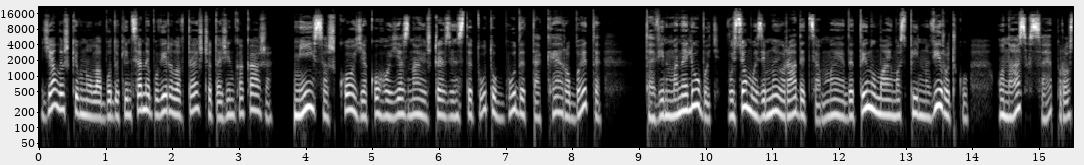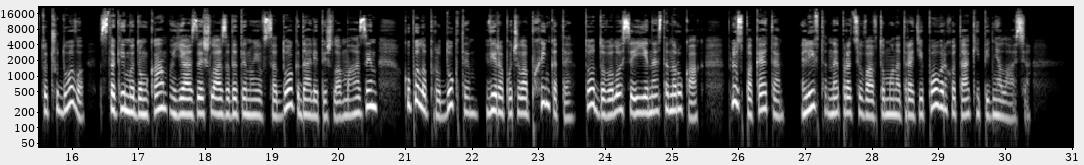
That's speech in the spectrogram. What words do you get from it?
Я лиш кивнула, бо до кінця не повірила в те, що та жінка каже. Мій Сашко, якого я знаю ще з інституту, буде таке робити. Та він мене любить, в усьому зі мною радиться. Ми дитину маємо спільну вірочку. У нас все просто чудово. З такими думками я зайшла за дитиною в садок, далі пішла в магазин, купила продукти. Віра почала пхинькати, то довелося її нести на руках, плюс пакети. Ліфт не працював, тому на третій поверх отак і піднялася.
